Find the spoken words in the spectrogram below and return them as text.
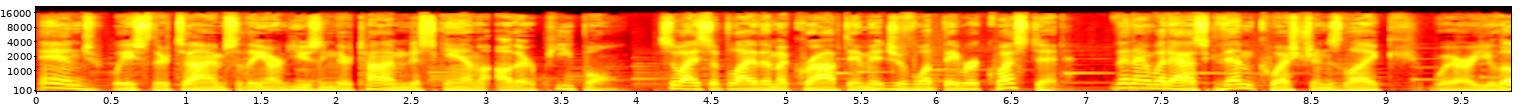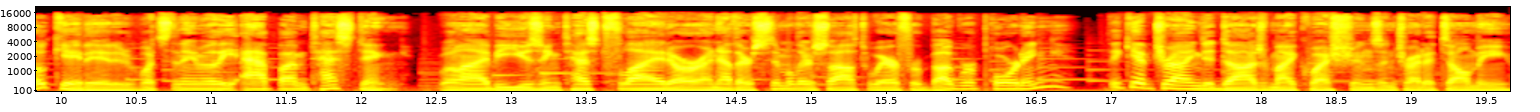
and waste their time so they aren't using their time to scam other people. So I supply them a cropped image of what they requested. Then I would ask them questions like Where are you located? What's the name of the app I'm testing? Will I be using TestFlight or another similar software for bug reporting? They kept trying to dodge my questions and try to tell me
